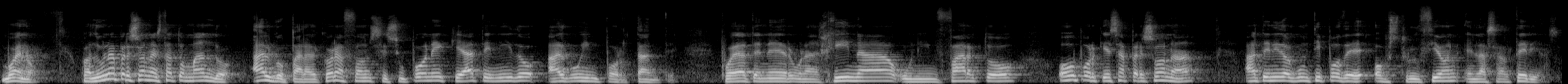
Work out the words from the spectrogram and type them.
Bueno, cuando una persona está tomando algo para el corazón, se supone que ha tenido algo importante. Puede tener una angina, un infarto o porque esa persona ha tenido algún tipo de obstrucción en las arterias.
